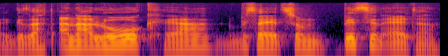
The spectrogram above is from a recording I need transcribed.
äh, gesagt, analog, ja. Du bist ja jetzt schon ein bisschen älter,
